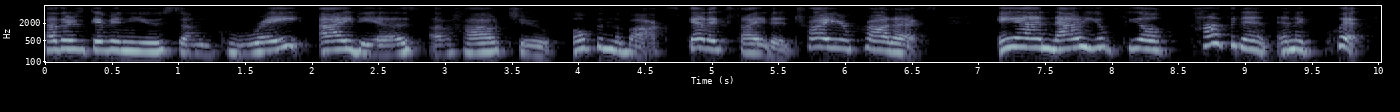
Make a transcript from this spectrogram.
Heather's given you some great ideas of how to open the box, get excited, try your products, and now you'll feel confident and equipped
